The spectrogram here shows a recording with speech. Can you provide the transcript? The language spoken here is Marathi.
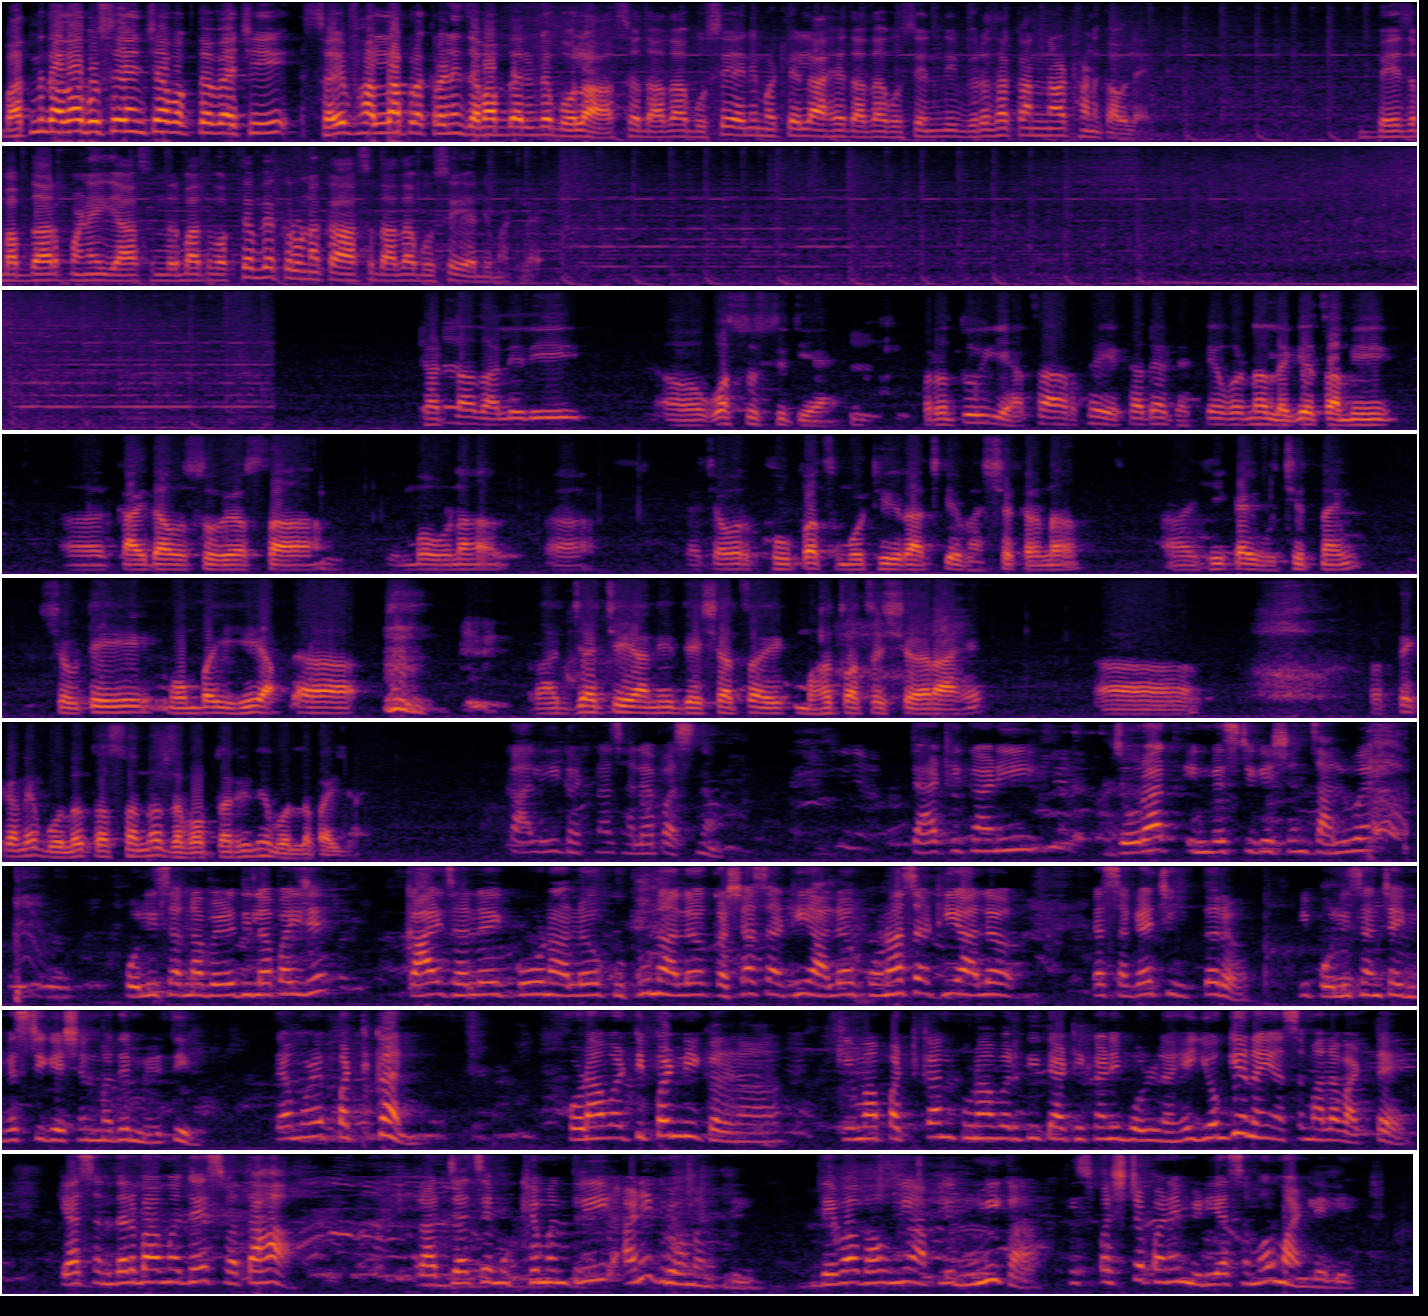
बातमी दादा भुसे यांच्या वक्तव्याची सैफ हल्ला प्रकरणी जबाबदारीने बोला असं दादा भुसे यांनी म्हटलेलं आहे. दादा भुसे यांनी विरोधकांना ठणकावलंय. बेजबाबदारपणे या संदर्भात वक्तव्य करू नका असं दादा भुसे यांनी म्हटलंय. घटना झालेली वस्तुस्थिती आहे. परंतु याचा अर्थ एखाद्या घटनेवरनं लगेच आम्ही कायदा व सुव्यवस्था किंबहुना त्याच्यावर खूपच मोठी राजकीय भाष्य करणं ही काही उचित नाही. शेवटी मुंबई ही आपल्या राज्याचे आणि देशाचं एक महत्वाचं शहर आहे. प्रत्येकाने बोलत असताना जबाबदारीने बोललं पाहिजे. काल ही घटना झाल्यापासनं त्या ठिकाणी जोरात इन्व्हेस्टिगेशन चालू आहे. पोलिसांना वेळ दिला पाहिजे. काय झालंय कोण आलं कुठून आलं कशासाठी आलं कोणासाठी आलं या सगळ्याची उत्तरं ही पोलिसांच्या इन्व्हेस्टिगेशनमध्ये मिळतील. त्यामुळे पटकन कोणावर टिप्पणी करणं किंवा पटकन कुणावरती त्या ठिकाणी बोलणं हे योग्य नाही असं मला वाटतंय. या संदर्भामध्ये स्वतः राज्याचे मुख्यमंत्री आणि गृहमंत्री देवाभाऊंनी आपली भूमिका ही स्पष्टपणे मीडियासमोर मांडलेली आहे.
